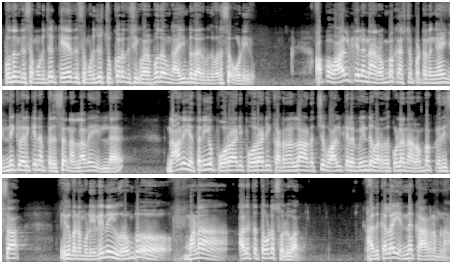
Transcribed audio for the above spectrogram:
புதன் திசை முடிஞ்சு கே திசை முடிஞ்சு சுக்கர திசைக்கு வரும்போது அவங்க ஐம்பது அறுபது வருஷம் ஓடிடும் அப்போ வாழ்க்கையில் நான் ரொம்ப கஷ்டப்பட்டனுங்க. இன்றைக்கி வரைக்கும் நான் பெருசாக நல்லாவே இல்லை. நானும் எத்தனையோ போராடி போராடி கடனெல்லாம் அடைச்சி வாழ்க்கையில் மீண்டு வர்றதுக்குள்ளே நான் ரொம்ப பெருசாக இது பண்ண முடியலன்னு ரொம்ப மன அழுத்தத்தோடு சொல்லுவாங்க. அதுக்கெல்லாம் என்ன காரணம்னா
